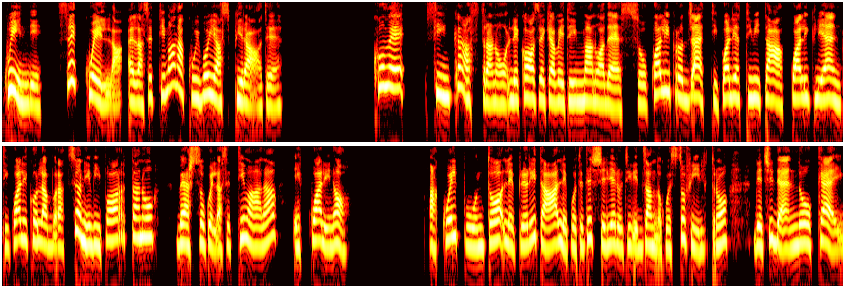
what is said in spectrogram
Quindi, se quella è la settimana a cui voi aspirate, come si incastrano le cose che avete in mano adesso? Quali progetti, quali attività, quali clienti, quali collaborazioni vi portano verso quella settimana e quali no? a quel punto le priorità le potete scegliere utilizzando questo filtro, decidendo, ok,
